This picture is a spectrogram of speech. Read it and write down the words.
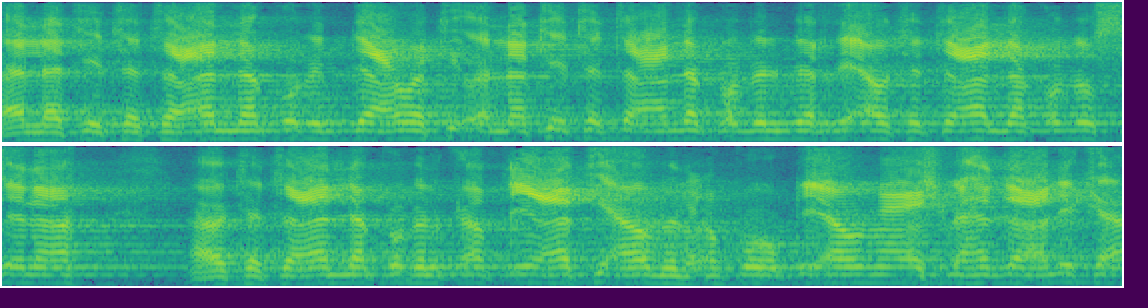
التي تتعلق بالدعوة والتي تتعلق بالبر أو تتعلق بالصلة أو تتعلق بالقطيعة أو بالعقوق أو ما أشبه ذلك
